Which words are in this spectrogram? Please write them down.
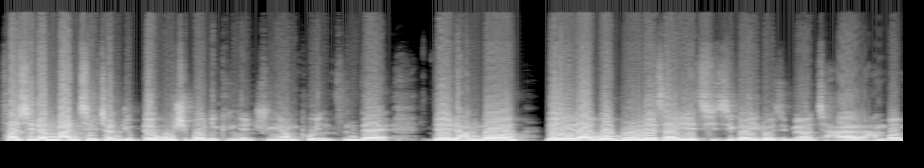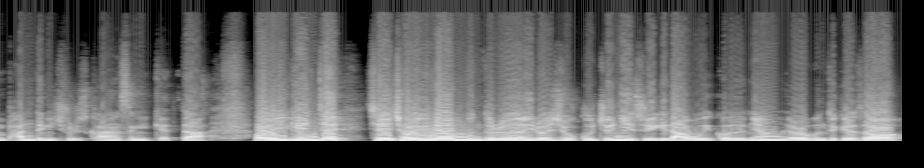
사실은 17,650원이 굉장히 중요한 포인트인데, 내일 한번, 내일하고 모레 사이에 지지가 이루어지면 잘 한번 반등이 줄 가능성이 있겠다. 어, 이게 이제 제, 저희 회원분들은 이런 식으로 꾸준히 수익이 나오고 있거든요. 여러분들께서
